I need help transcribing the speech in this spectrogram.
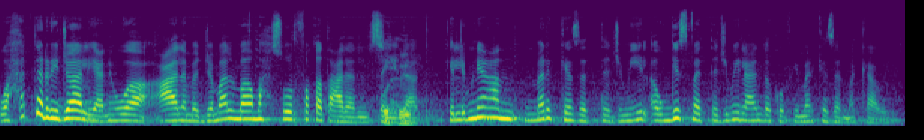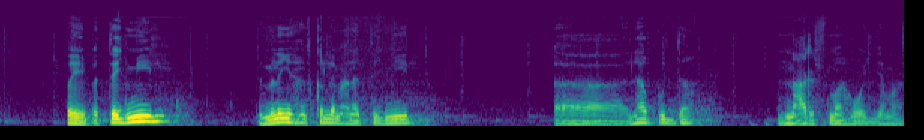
وحتى الرجال يعني هو عالم الجمال ما محصور فقط على السيدات صحيح. كلمني عن مركز التجميل أو قسم التجميل عندكم في مركز المكاوي طيب التجميل لما نيجي نتكلم عن التجميل آه لابد نعرف ما هو الجمال.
